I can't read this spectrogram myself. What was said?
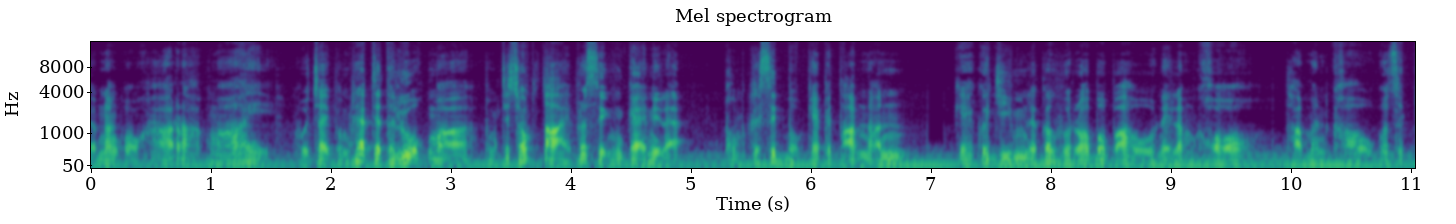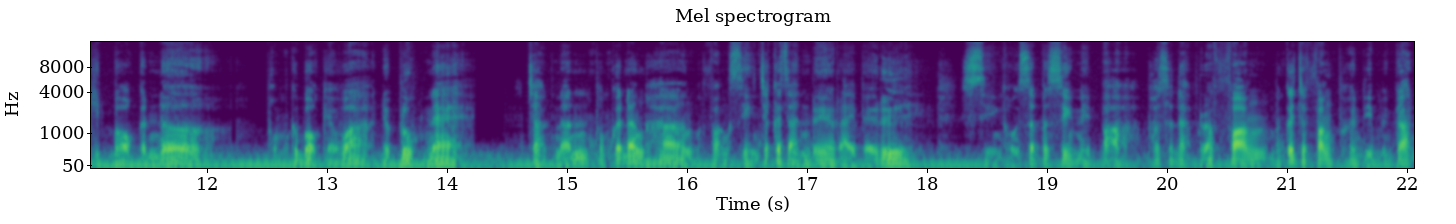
กำลังออกหารากไม้ หัวใจผมแทบจะทะลุออกมา ผมจะช็อกตายเพราะเสียงของแกนี่แหละ ผมกระซิบบอกแกไปตามนั้น แกก็ยิ้มแล้วก็หัวเราะเบาๆในลำคอถ้ามันเข้าก็สะกิดบอกกันเนอะ ผมก็บอกแกว่าเดี๋ยวปลุกแน่ จากนั้นผมก็นั่งห้างฟังเสียงจักรจันเรไรไปเรื่อย เสียงของสรรพสิ่งในป่า พอสดับรับฟังมันก็จะฟังเพลินดีเหมือนกัน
